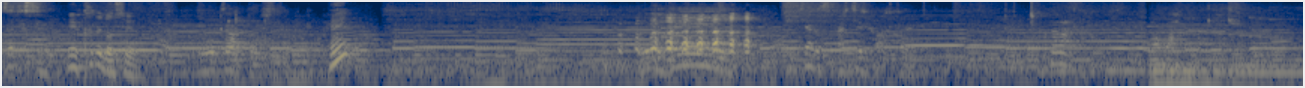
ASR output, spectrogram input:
찾았어요. 네, 카드 넣었어요. 못 찾았어요. 에? 진짜로 사실. Do, do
